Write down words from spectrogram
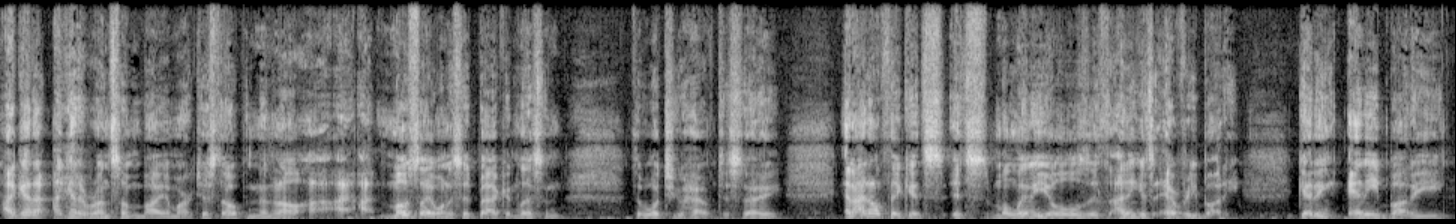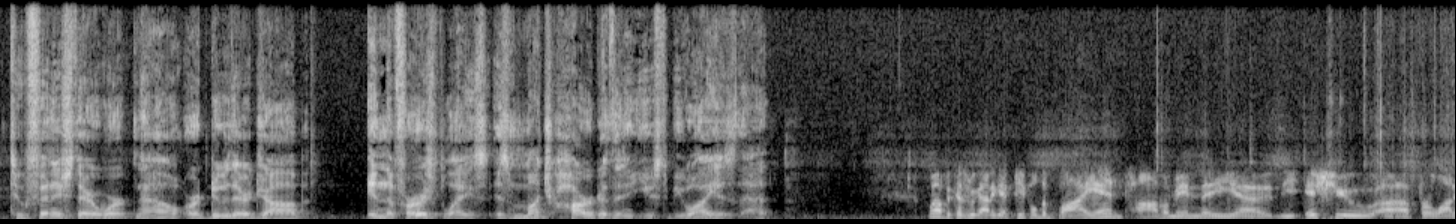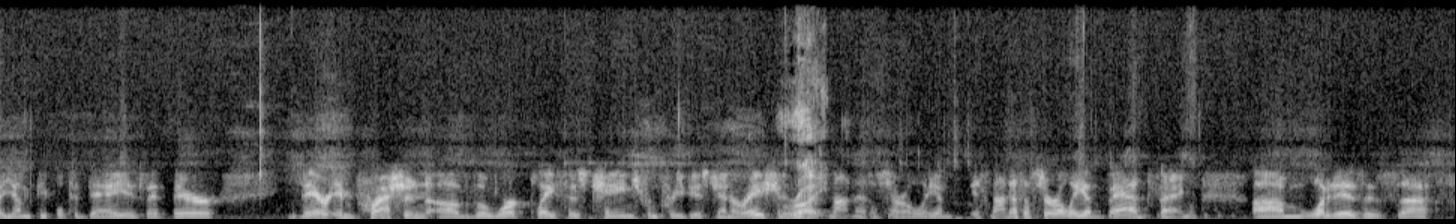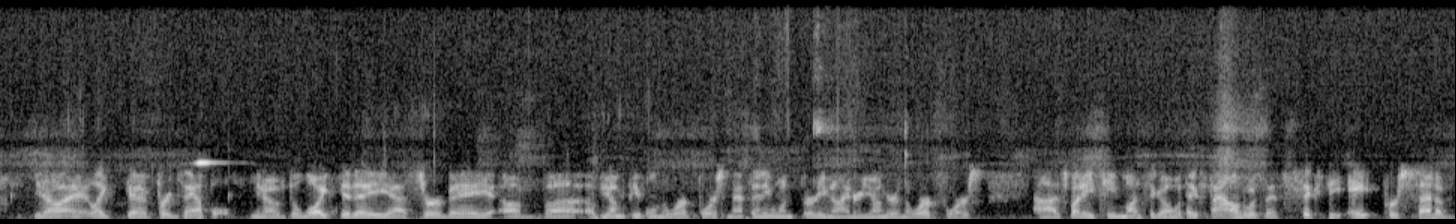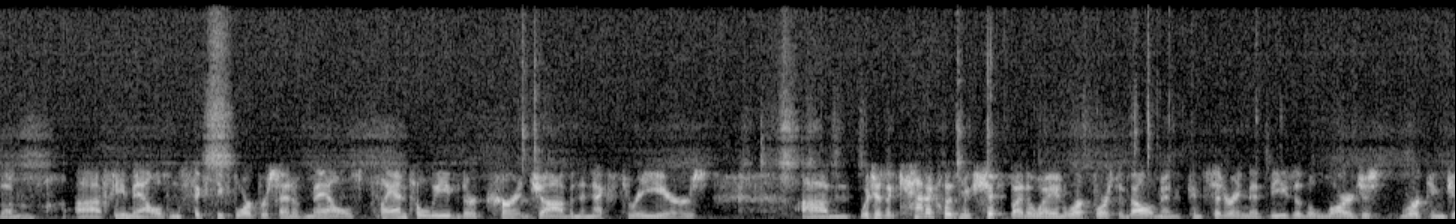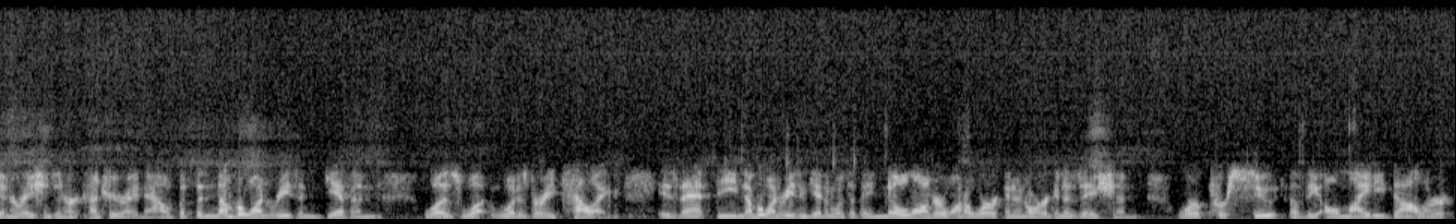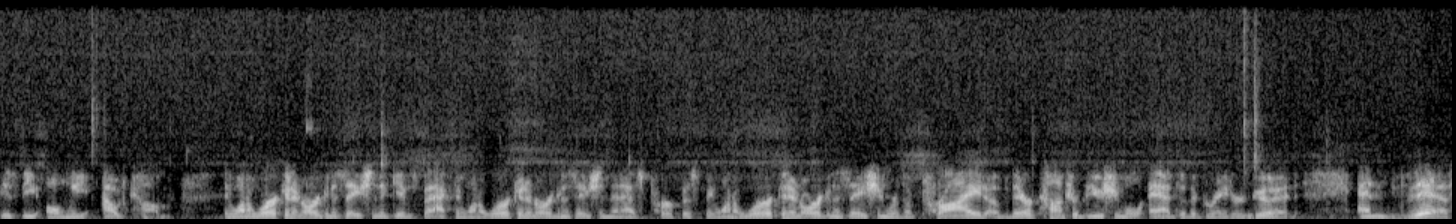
I gotta, I gotta run something by you, Mark, just to open. Then I'll, I, I, mostly I want to sit back and listen to what you have to say. And I don't think it's it's millennials. It's, I think it's everybody getting anybody to finish their work now or do their job in the first place is much harder than it used to be. Why is that? Well, because we got to get people to buy in, Tom. I mean, the uh, the issue uh, for a lot of young people today is that their their impression of the workplace has changed from previous generations. Right. It's not necessarily a it's not necessarily a bad thing. Um, what it is is, uh, you know, I, like uh, for example, you know, Deloitte did a uh, survey of uh, of young people in the workforce, and that's anyone 39 or younger in the workforce. Uh, it's about 18 months ago. And what they found was that 68% of them, uh, females, and 64% of males, plan to leave their current job in the next three years, um, which is a cataclysmic shift, by the way, in workforce development, considering that these are the largest working generations in our country right now. But the number one reason given was what, what is very telling is that the number one reason given was that they no longer want to work in an organization where pursuit of the almighty dollar is the only outcome. They want to work in an organization that gives back. They want to work in an organization that has purpose. They want to work in an organization where the pride of their contribution will add to the greater good. And this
